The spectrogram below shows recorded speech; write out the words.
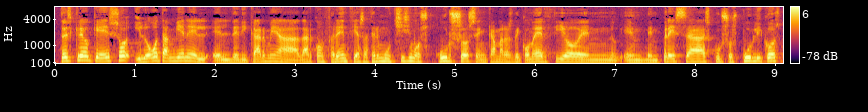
Entonces creo que eso y luego también el, el dedicarme a dar conferencias, a hacer muchísimos cursos en cámaras de comercio, en, en empresas, cursos públicos,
